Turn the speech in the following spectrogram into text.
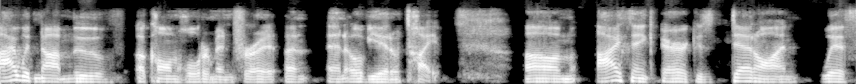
I would not move a Colin Holderman for a, an, an Oviedo type. Um, I think Eric is dead on with.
